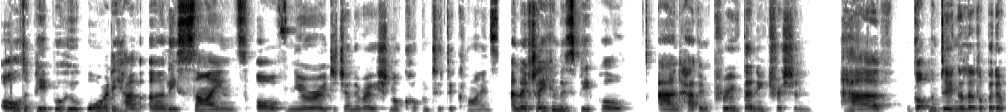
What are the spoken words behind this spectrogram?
older people who already have early signs of neurodegeneration or cognitive declines. And they've taken these people and have improved their nutrition, have got them doing a little bit of,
